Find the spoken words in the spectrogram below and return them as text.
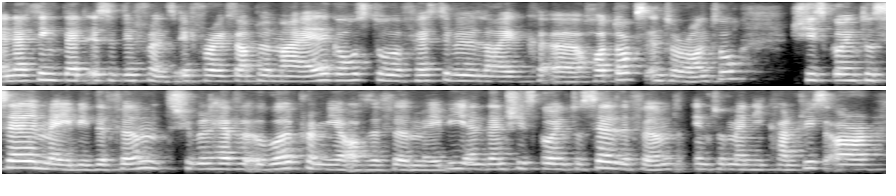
And I think that is a difference. If, for example, Maëlle goes to a festival like uh, Hot Docs in Toronto, she's going to sell maybe the film. She will have a world premiere of the film maybe, and then she's going to sell the film into many countries or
